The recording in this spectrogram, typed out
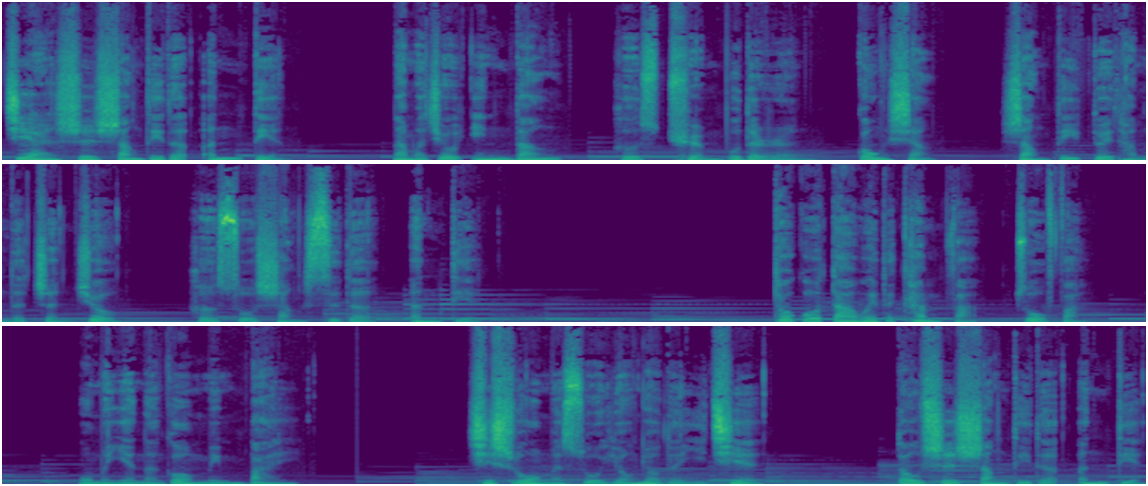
既然是上帝的恩典，那么就应当。和全部的人共享上帝对他们的拯救和所赏赐的恩典。透过大卫的看法做法，我们也能够明白，其实我们所拥有的一切都是上帝的恩典。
